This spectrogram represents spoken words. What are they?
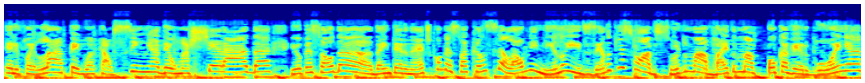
Ele foi lá, pegou a calcinha, deu uma cheirada. E o pessoal da, da internet começou a cancelar o menino e dizendo que isso é um absurdo, uma baita, uma pouca vergonha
